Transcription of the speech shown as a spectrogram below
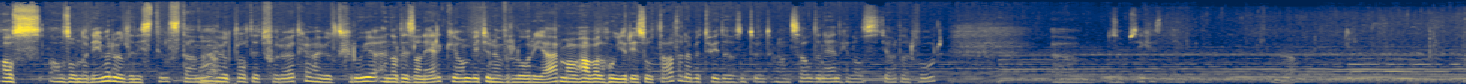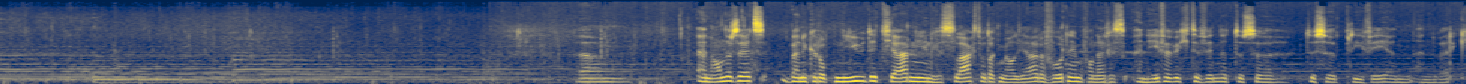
als, als ondernemer wil je niet stilstaan. Hè. Ja. Je wilt altijd vooruit gaan, je wilt groeien. En dat is dan eigenlijk ja, een beetje een verloren jaar. Maar we gaan wel goede resultaten hebben. 2020 we gaan hetzelfde eindigen als het jaar daarvoor. Um, dus op zich is het denk ik... Ja. Um, en anderzijds ben ik er opnieuw dit jaar niet in geslaagd, wat ik me al jaren voorneem, van ergens een evenwicht te vinden tussen, tussen privé en, en werk.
